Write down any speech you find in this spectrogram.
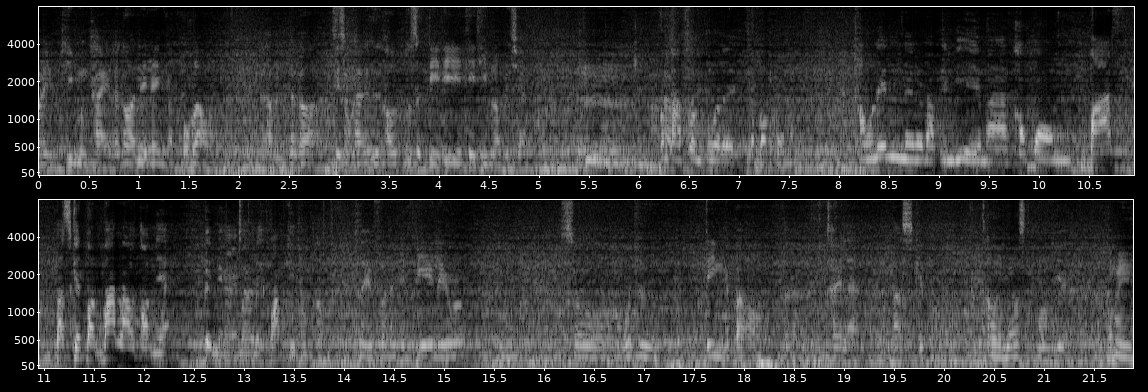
มาอยู่ที่เมืองไทย แล้วก็ได้เล่นกับพวกเรานะครับแล้วก็ที่สำคัญก็คือเขารู้สึกดีที่ที่ทีมเราเป็นแชมป์ คำถามส่วนตัวเลยสำหรับผมเขาเล่นในระดับ NBA มาเขามองบาสบาสเกตบอลบ้านเราตอนเนี้ยเป็นยังไงบ้างในความคิดของเขา play for the NBA level so what do you think about uh, Thailand basketball Thailand basketball? Yeah. I mean,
